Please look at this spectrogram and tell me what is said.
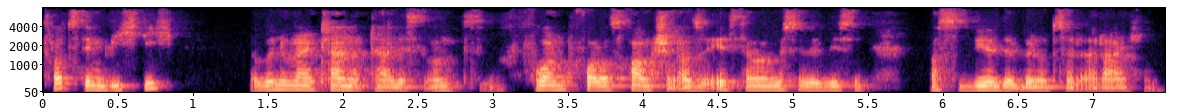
trotzdem wichtig, aber nur ein kleiner Teil ist und Form follows Function. Also erst einmal müssen wir wissen, was will der Benutzer erreichen.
